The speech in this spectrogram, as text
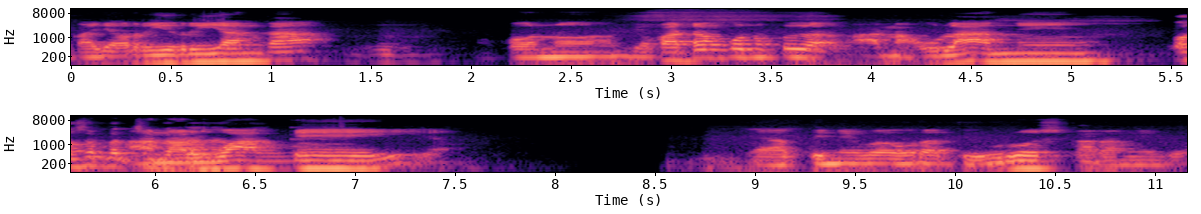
kayak ririan kah kono ya kadang kono ku ya anak ulane Oh sempet anak luwake iya ya artinya wa ora diurus sekarang itu.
